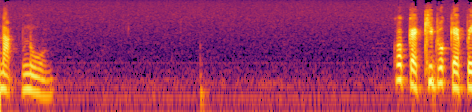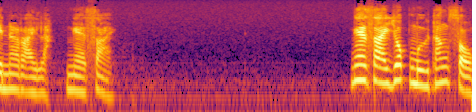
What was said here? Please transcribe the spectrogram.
หนักหน่วง ก็แกคิดว่าแกเป็นอะไรล่ะ แง่ทราย แง่ทรายยกมือทั้งสอง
